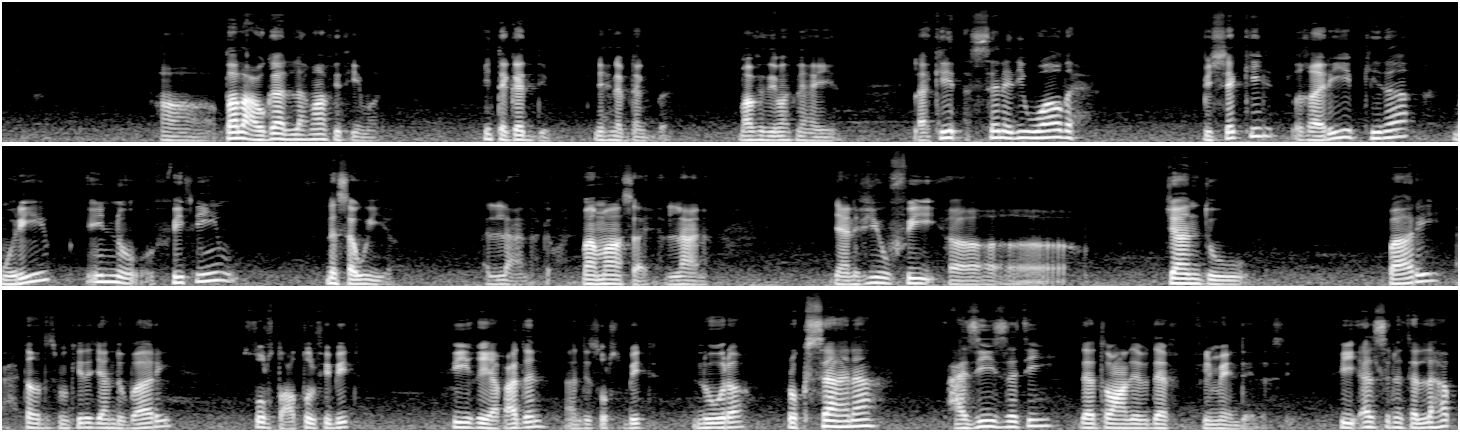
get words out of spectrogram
آه طلع وقال لا ما في ثيمات انت قدم نحن بنقبل. ما في ثيمات نهائيا. لكن السنة دي واضح بشكل غريب كذا مريب إنه في ثيم نسوية. اللعنة كمان. ما ما ساي اللعنة. يعني فيه في آه جاندو باري أعتقد اسمه كذا جاندو باري صورته على طول في بيت. في غياب عدن عندي صورة بيت. نورة روكسانا عزيزتي. ده طبعا ده, ده فيلمين ده في ألسنة اللهب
